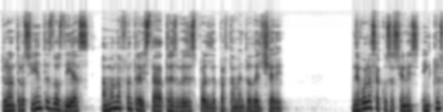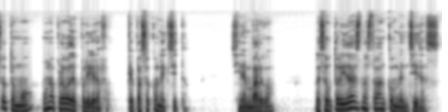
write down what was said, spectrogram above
Durante los siguientes dos días, Amanda fue entrevistada tres veces por el departamento del sheriff. Negó las acusaciones e incluso tomó una prueba de polígrafo, que pasó con éxito. Sin embargo, las autoridades no estaban convencidas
